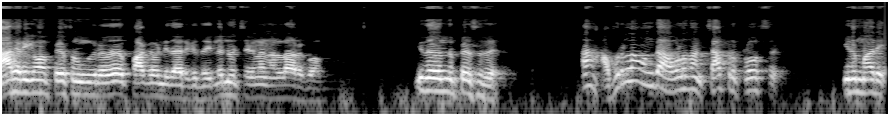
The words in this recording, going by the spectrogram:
நாகரிகமாக பேசணுங்கிறத பார்க்க வேண்டியதாக இருக்குது. இல்லைன்னு வச்சுக்கோங்களேன் நல்லா இருக்கும். இது வந்து பேசுது. ஆ அவரெல்லாம் வந்து அவ்வளோதான் சாப்டர் க்ளோஸு இது மாதிரி.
